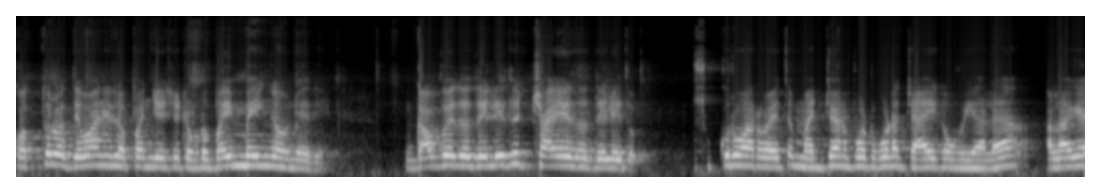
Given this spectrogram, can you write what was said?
కొత్తలో దివానీలో పనిచేసేటప్పుడు భయం భయంగా ఉండేది. గవ్వ ఏదో తెలియదు ఛాయ్ ఏదో తెలియదు శుక్రవారం అయితే మధ్యాహ్నం పూట కూడా ఛాయ్గా పోయాలి? అలాగే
